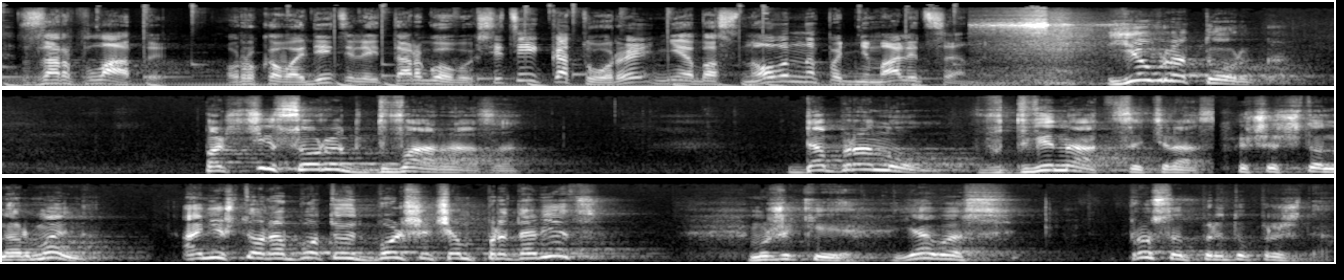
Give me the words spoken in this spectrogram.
зарплаты руководителей торговых сетей, которые необоснованно поднимали цены. Евроторг почти 42 раза. Доброном в 12 раз. Это что, нормально? Они что, работают больше, чем продавец? Мужики, я вас просто предупреждаю.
